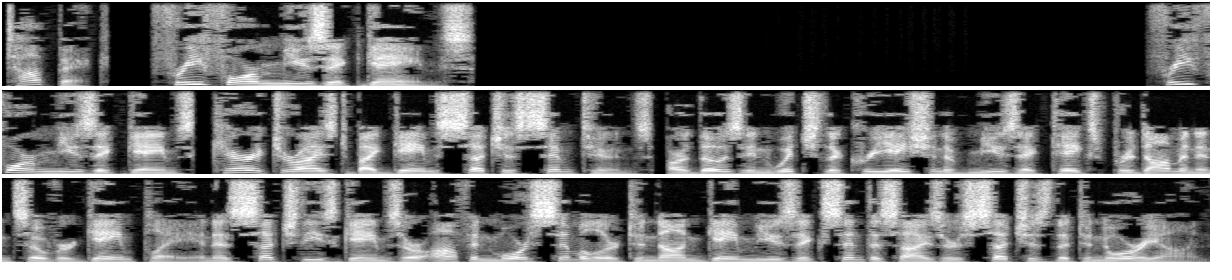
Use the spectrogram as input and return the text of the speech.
Topic: Freeform music games. Freeform music games, characterized by games such as Simtunes, are those in which the creation of music takes predominance over gameplay and as such these games are often more similar to non-game music synthesizers such as the Tenorion.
